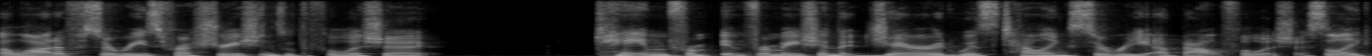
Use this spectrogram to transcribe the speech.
a lot of Cirie's frustrations with Felicia came from information that Jared was telling Cirie about Felicia. So, like,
